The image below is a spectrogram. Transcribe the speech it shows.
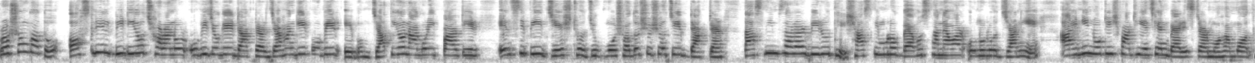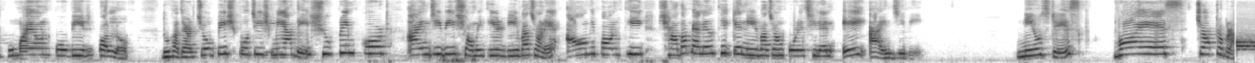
প্রসঙ্গত, অশ্লীল ভিডিও ছড়ানোর অভিযোগে ডাক্তার জাহাঙ্গীর কবির এবং জাতীয় নাগরিক পার্টির এনসিপি জ্যেষ্ঠ যুগ্ম সদস্য সচিব ডাক্তার তাসনিম জারার বিরুদ্ধে শাস্তিমূলক ব্যবস্থা নেওয়ার অনুরোধ জানিয়ে আইনি নোটিশ পাঠিয়েছেন ব্যারিস্টার মোহাম্মদ হুমায়ুন কবির পল্লব। দু হাজার চব্বিশ পঁচিশ মেয়াদে সুপ্রিম কোর্ট আইনজীবী সমিতির নির্বাচনে আওয়ামীপন্থী সাদা প্যানেল থেকে নির্বাচন করেছিলেন এই আইনজীবী। News desk, voice Chattogram.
